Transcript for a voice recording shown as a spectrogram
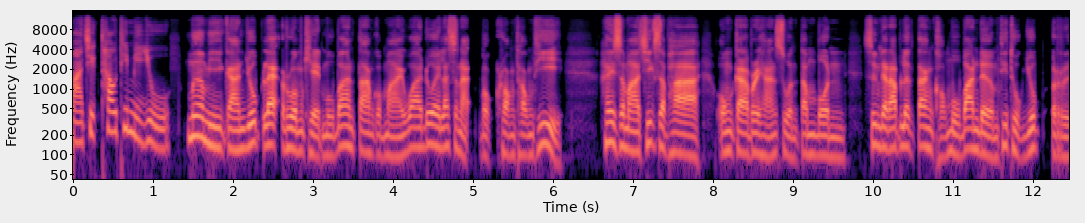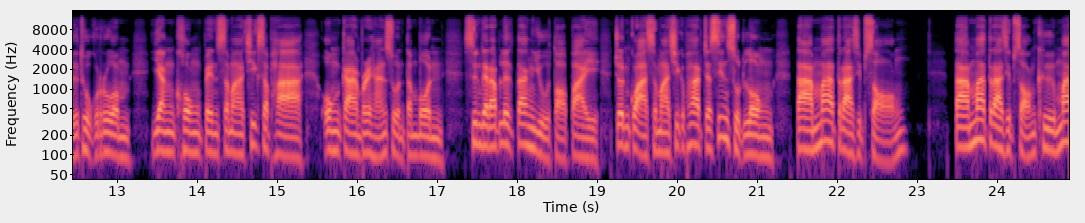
มาชิกเท่าที่มีอยู่ เมื่อมีการยุบและรวมเขตหมู่บ้านตามกฎหมายว่าด้วยลักษณะปกครองท้องที่ ให้สมาชิกสภา องค์การบริหารส่วนตำบล ซึ่งได้รับเลือกตั้งของหมู่บ้านเดิมที่ถูกยุบหรือถูกรวม ยังคงเป็นสมาชิกสภา องค์การบริหารส่วนตำบล ซึ่งได้รับเลือกตั้งอยู่ต่อไป จนกว่าสมาชิกภาพจะสิ้นสุดลงตามมาตรา 12 ตามมาตรา 12 คือมา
